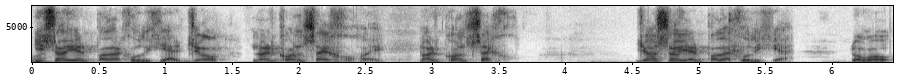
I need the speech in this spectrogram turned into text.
Y soy el poder judicial, yo, no el consejo, eh, no el consejo. Yo soy el poder judicial. Luego,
